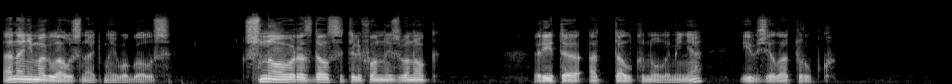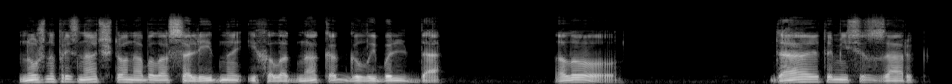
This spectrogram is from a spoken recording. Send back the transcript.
Она не могла узнать моего голоса. Снова раздался телефонный звонок. Рита оттолкнула меня и взяла трубку. Нужно признать, что она была солидна и холодна, как глыба льда. «Алло!» «Да, это миссис Зарек.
